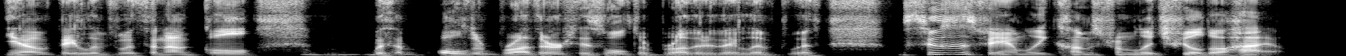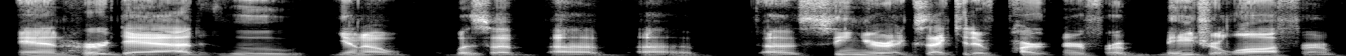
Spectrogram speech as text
You know, they lived with an uncle, mm-hmm. with an older brother, his older brother they lived with. Susan's family comes from Litchfield, Ohio. And her dad, who, you know, was a, a, a, a senior executive partner for a major law firm,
